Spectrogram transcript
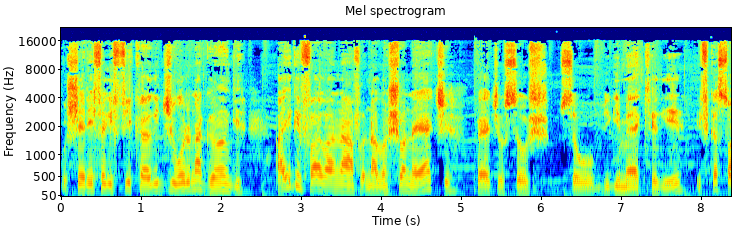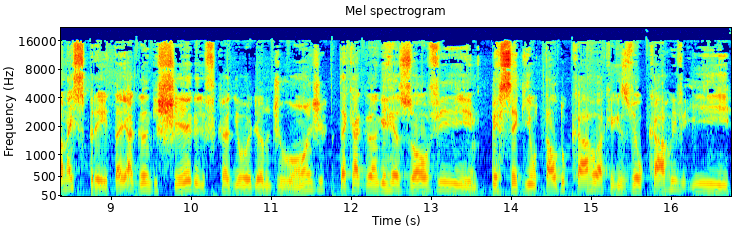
o xerife ele fica ali de olho na gangue. Aí ele vai lá na, na lanchonete, pede o seus, seu Big Mac ali e fica só na espreita. Aí a gangue chega, ele fica ali olhando de longe, até que a gangue resolve perseguir o tal do carro que eles vê o carro e, e,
